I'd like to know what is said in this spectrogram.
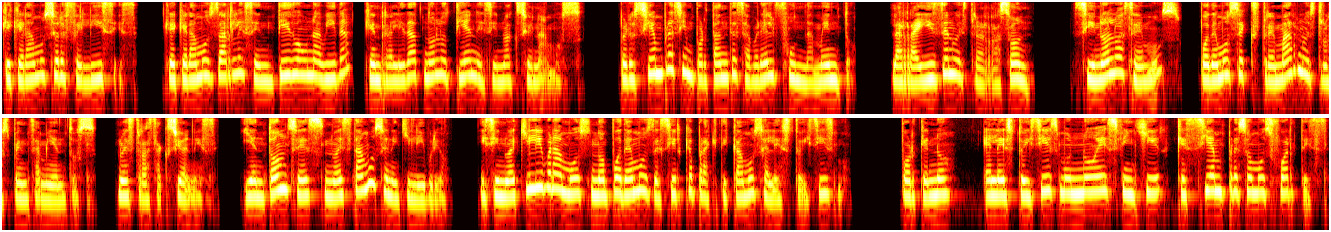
que queramos ser felices, que queramos darle sentido a una vida que en realidad no lo tiene si no accionamos. Pero siempre es importante saber el fundamento, la raíz de nuestra razón. Si no lo hacemos, podemos extremar nuestros pensamientos, nuestras acciones, y entonces no estamos en equilibrio. Y si no equilibramos, no podemos decir que practicamos el estoicismo. Porque no, el estoicismo no es fingir que siempre somos fuertes.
